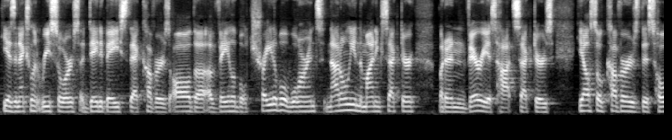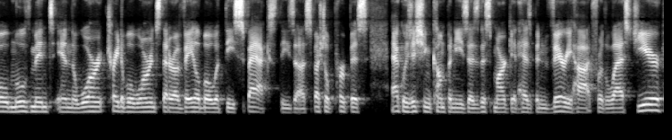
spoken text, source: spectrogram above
He has an excellent resource, a database that covers all the available tradable warrants, not only in the mining sector, but in various hot sectors. He also covers this whole movement and the warrant tradable warrants that are available with these SPACs, these uh, special purpose acquisition companies, as this market has been very hot for the last year.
